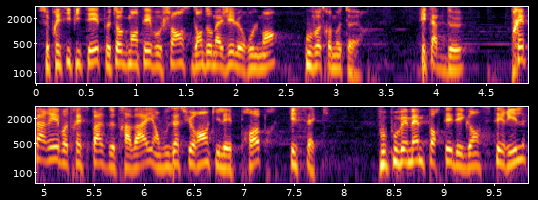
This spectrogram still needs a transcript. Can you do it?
Se précipiter peut augmenter vos chances d'endommager le roulement ou votre moteur. Étape 2. Préparez votre espace de travail en vous assurant qu'il est propre et sec. Vous pouvez même porter des gants stériles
